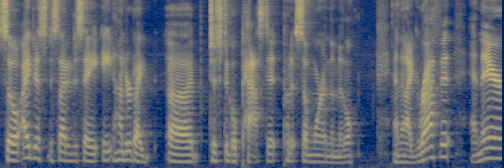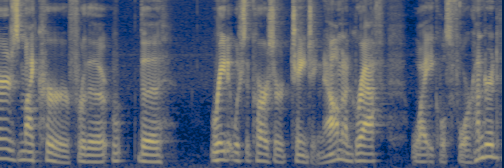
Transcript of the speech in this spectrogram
So I just decided to say 800, I uh, just to go past it, put it somewhere in the middle. And then I graph it, and there's my curve for the, the rate at which the cars are changing. Now I'm going to graph y equals 400,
